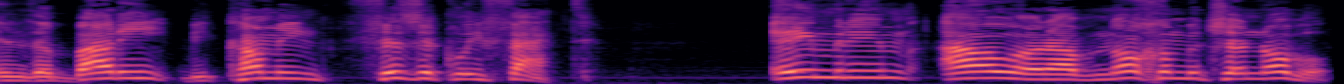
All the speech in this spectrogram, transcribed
in the body becoming physically fat. Emrim al Rav Nochem Chernobyl.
